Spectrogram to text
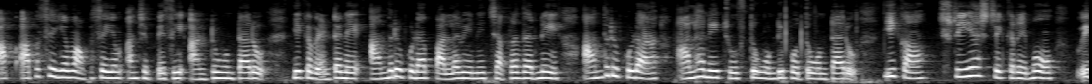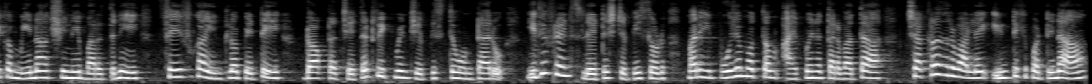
అప- అపశయం అపశయం అని చెప్పేసి అంటూ ఉంటారు. ఇక వెంటనే అందరూ కూడా పల్లవిని చక్రధర్ని అందరూ కూడా అలానే చూస్తూ ఉండిపోతూ ఉంటారు. ఇక శ్రేయా శ్రీకర్ ఏమో ఇక మీనాక్షిని భరత్ని సేఫ్గా ఇంట్లో పెట్టి డాక్టర్ చేత ట్రీట్మెంట్ చేపిస్తూ ఉంటారు. ఇది ఫ్రెండ్స్ లేటెస్ట్ ఎపిసోడ్. మరి ఈ పూజ మొత్తం అయిపోయిన తర్వాత చక్రధర్ వాళ్ళే ఇంటికి పట్టిన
